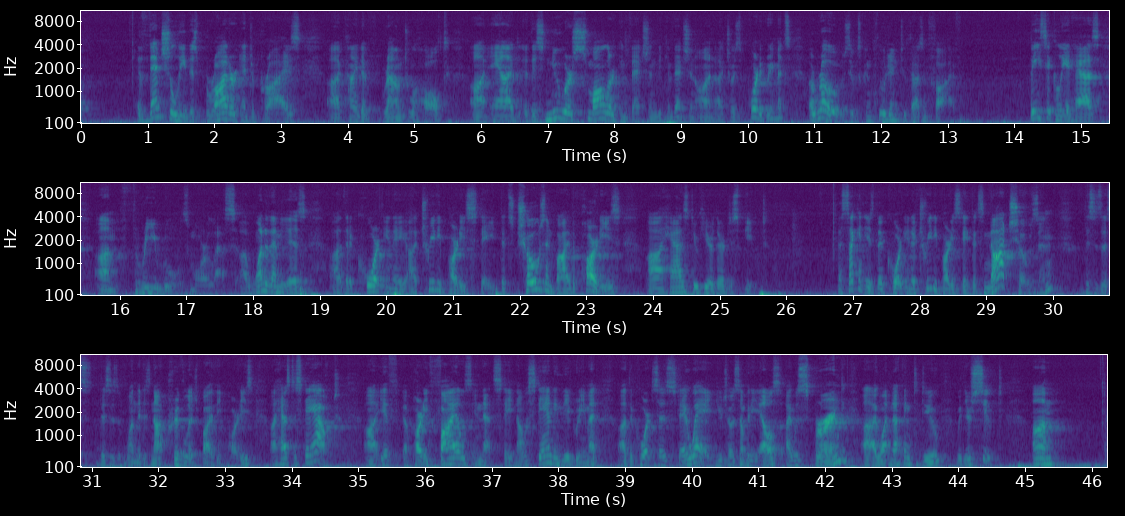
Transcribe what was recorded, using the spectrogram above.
eventually this broader enterprise uh, kind of ground to a halt. Uh, and this newer, smaller convention, the Convention on Choice of Court Agreements, arose. It was concluded in 2005. Basically, it has um, three rules, more or less. one of them is uh, that a court in a uh, treaty party state that's chosen by the parties uh, has to hear their dispute. A second is the court in a treaty party state that's not chosen, this is, a, this is one that is not privileged by the parties, uh, has to stay out. Uh, if a party files in that state, notwithstanding the agreement, uh, the court says, stay away. You chose somebody else. I was spurned. I want nothing to do with your suit. Um,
